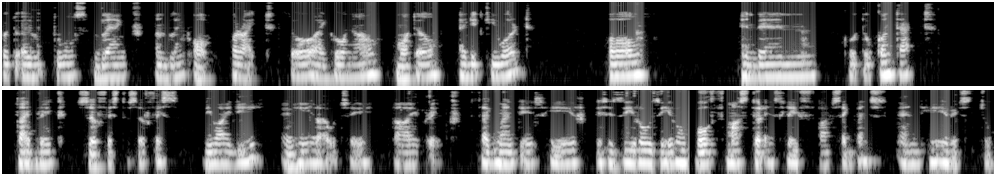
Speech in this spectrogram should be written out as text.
Go to element tools blank unblank all. Alright. So I go now model edit keyword all and then go to contact tie break surface to surface new ID and here I would say tie break segment is here. This is 0 0 both master and slave are segments. And here is 2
